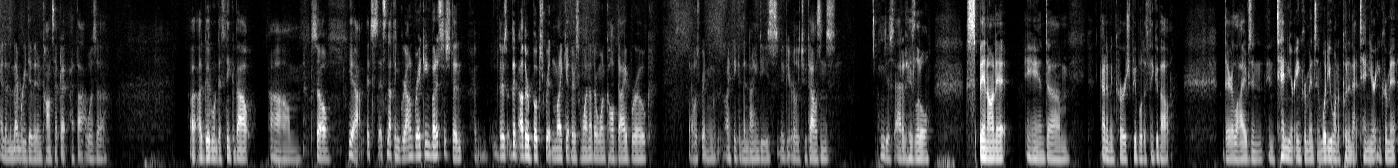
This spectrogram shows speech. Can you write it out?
and then the memory dividend concept I, I thought was a a good one to think about. Um, so yeah, it's it's nothing groundbreaking, but it's just a, a, There's been other books written like it. There's one other one called Die Broke, that was written I think in the '90s, maybe early 2000s. He just added his little spin on it and um, kind of encouraged people to think about their lives in in 10 year increments and what do you want to put in that 10 year increment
